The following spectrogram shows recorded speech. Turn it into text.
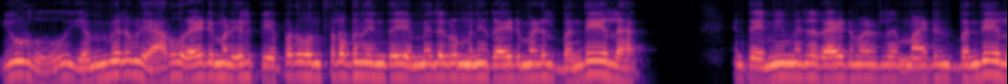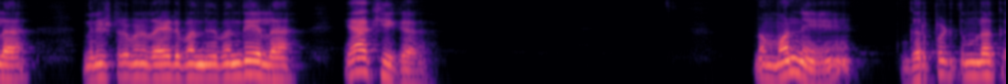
ಇವ್ರದ್ದು ಎಂ ಎಲ್ ಎಗಳು ಯಾರೂ ರೈಡ್ ಮಾಡಿ, ಎಲ್ಲಿ ಪೇಪರ್ ಒಂದು ಸಲ ಬಂದಿಂದ ಎಂ ಎಲ್ ಎಗಳು ಮನೆ ರೈಡ್ ಮಾಡಿಲ್ಲ, ಬಂದೇ ಇಲ್ಲ. ಇಂಥ ಎಂ ಇ ಮೇಲೆ ರೈಡ್ ಮಾಡಲಿ ಮಾಡಿ ಬಂದೇ ಇಲ್ಲ. ಮಿನಿಸ್ಟರ್ ಮೇಲೆ ರೈಡ್ ಬಂದಿದ್ದು ಬಂದೇ ಇಲ್ಲ. ಯಾಕೆ ಹೀಗ? ನಮ್ಮ ಮೊನ್ನೆ ಗರ್ಪಡಿ ತುಂಬಲಾಕ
